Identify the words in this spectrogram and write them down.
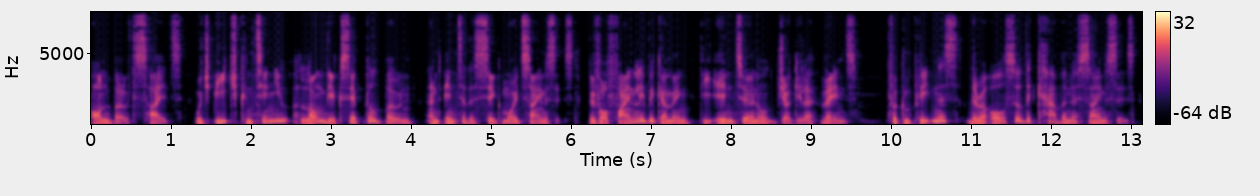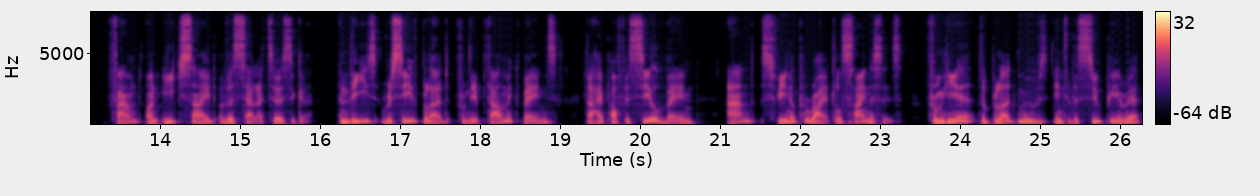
on both sides, which each continue along the occipital bone and into the sigmoid sinuses, before finally becoming the internal jugular veins. For completeness, there are also the cavernous sinuses, found on each side of the sella turcica, and these receive blood from the ophthalmic veins, the hypophyseal vein, and sphenoparietal sinuses. From here, the blood moves into the superior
